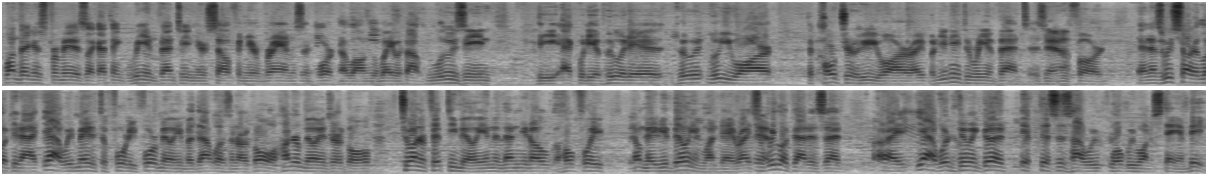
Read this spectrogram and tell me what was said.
one thing is for me is like I think reinventing yourself and your brand is important along the way without losing the equity of who it is, who, who you are, the culture who you are, right? But you need to reinvent as you yeah. move forward. And as we started looking at, yeah, we made it to 44 million, but that wasn't our goal. 100 million is our goal. 250 million, and then you know, hopefully, you know, maybe a billion one day, right? So yeah. we looked at it and said, all right, yeah, we're doing good if this is how we what we want to stay and be.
